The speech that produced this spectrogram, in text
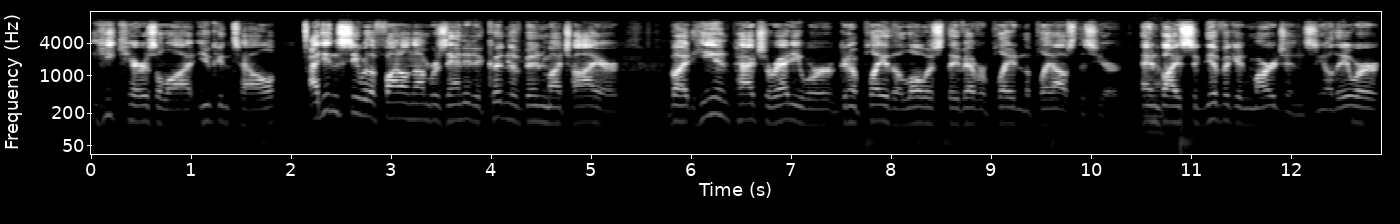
he cares a lot. You can tell. I didn't see where the final numbers ended. It couldn't have been much higher but he and Pacioretty were going to play the lowest they've ever played in the playoffs this year, and yeah. by significant margins. You know, they were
